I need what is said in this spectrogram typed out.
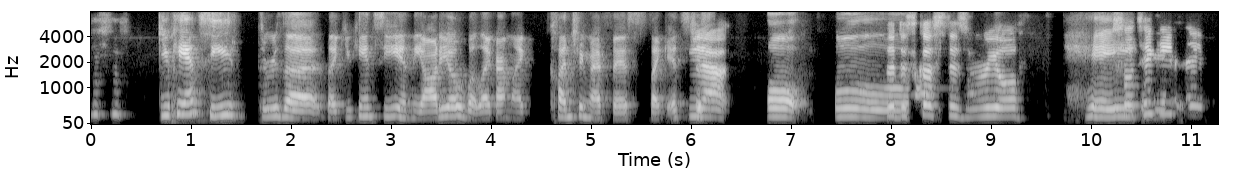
You can't see through the, like, you can't see in the audio, but like, I'm like clenching my fists. Like, it's just, yeah, oh, oh, the disgust is real. hate. So taking it. a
